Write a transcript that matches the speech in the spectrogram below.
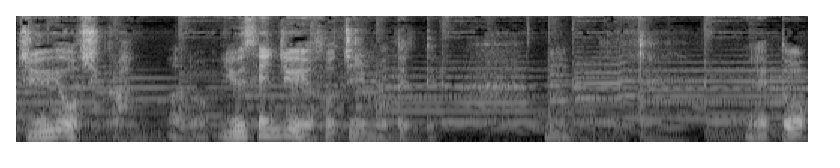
重要視か。あの、優先順位をそっちに持ってってる。うん。えっ、ー、と、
